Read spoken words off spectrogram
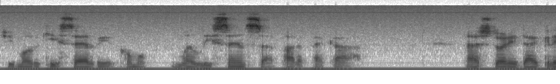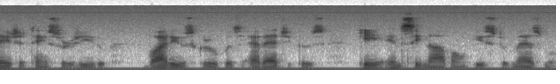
de modo que serve como uma licença para pecar. Na história da Igreja têm surgido vários grupos heréticos que ensinavam isto mesmo.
